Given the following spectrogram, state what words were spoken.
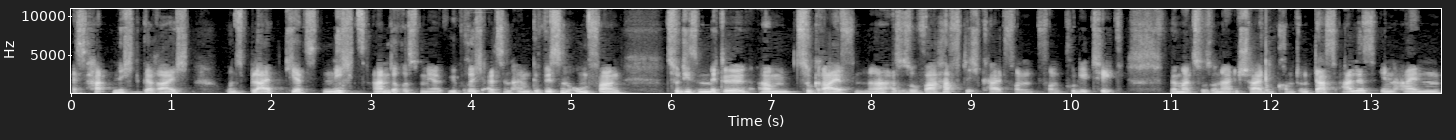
es hat nicht gereicht, uns bleibt jetzt nichts anderes mehr übrig, als in einem gewissen Umfang zu diesem Mittel ähm, zu greifen. Ne? Also so Wahrhaftigkeit von, von Politik, wenn man zu so einer Entscheidung kommt. Und das alles in, einen,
